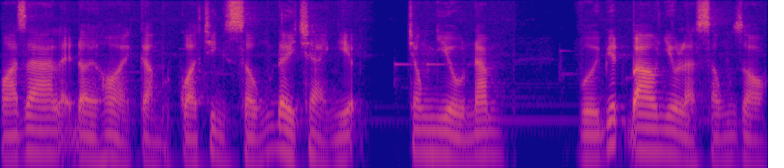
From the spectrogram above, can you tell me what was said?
hóa ra lại đòi hỏi cả một quá trình sống đầy trải nghiệm trong nhiều năm với biết bao nhiêu là sóng gió,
